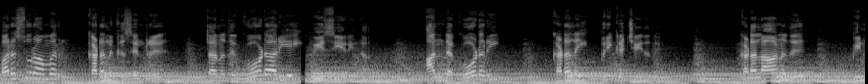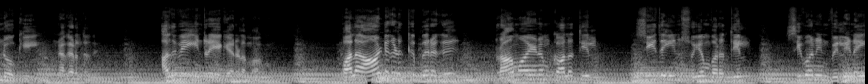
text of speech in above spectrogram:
பரசுராமர் கடலுக்கு சென்று தனது கோடாரியை வீசி எறிந்தார். அந்த கோடரி கடலை பிரிக்கச் செய்தது. கடலானது பின்னோக்கி நகர்ந்தது. அதுவே இன்றைய கேரளமாகும். பல ஆண்டுகளுக்கு பிறகு ராமாயணம் காலத்தில் சீதையின் சுயம்பரத்தில் சிவனின் வில்லினை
